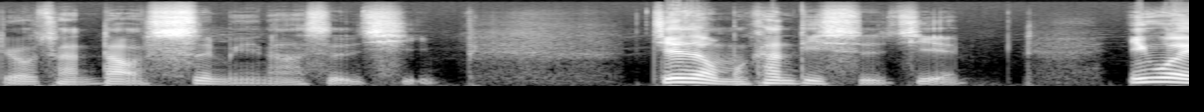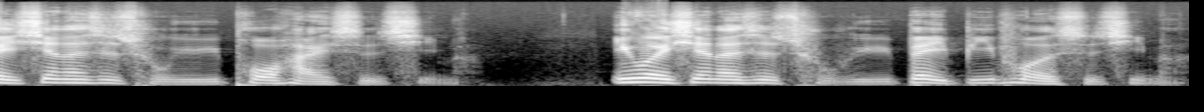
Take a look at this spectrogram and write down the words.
流传到士美拿时期。接着我们看第十节，因为现在是处于迫害时期嘛，因为现在是处于被逼迫的时期嘛，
